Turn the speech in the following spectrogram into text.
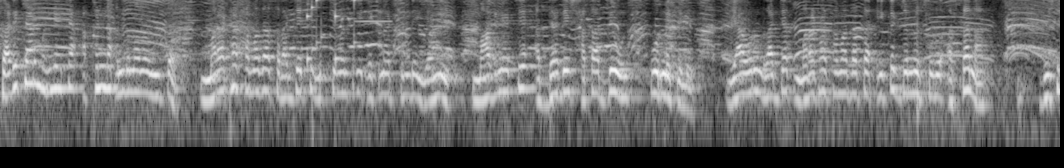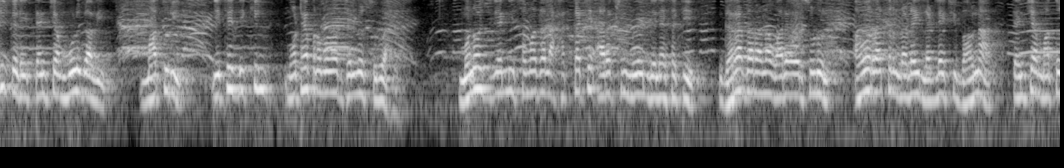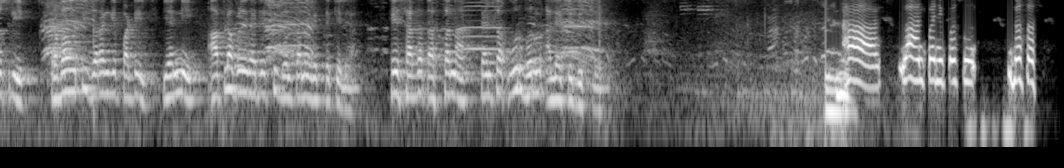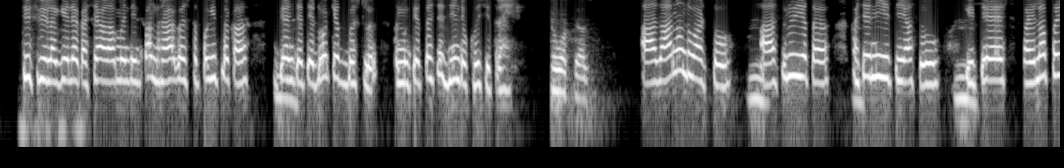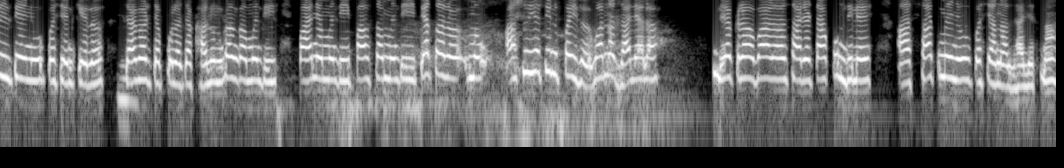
साडेचार महिन्याच्या अखंड आंदोलनानंतर मराठा समाजास राज्याचे मुख्यमंत्री एकनाथ शिंदे यांनी मागण्याचे अध्यादेश हातात देऊन पूर्ण केले. यावरून राज्यात मराठा समाजाचा एकच जल्लोष सुरू असताना दुसरीकडे त्यांच्या मूळ गावी माथुरी येथे देखील मोठ्या प्रमाणात जल्लोष सुरू आहे. मनोज यांनी समाजाला हक्काचे आरक्षण मिळवून देण्यासाठी घरादाराला वाऱ्यावर सोडून अहोरात्र लढाई लढल्याची भावना त्यांच्या मातोश्री प्रभावती जरांगे पाटील यांनी आपला बळीराजाशी बोलताना व्यक्त केल्या. हे सांगत असताना त्यांचा ऊर भरून आल्याचे दिसले. हा लहानपणीपासून जसं तिसरीला गेल्या का शाळामध्ये पंधरा ऑगस्ट बघितलं का त्यांच्या ते डोक्यात बसलं आणि मग ते तसेच झेंडे खुशीत राहिले. आज? आज आनंद वाटतो. आसरू येत. कशाने येते असो की ते पहिला पहिल त्यांनी उपोषण केलं. जागडच्या पुलाच्या खालून गंगामध्ये पाण्यामध्ये पावसामध्ये त्याचा मग आसू येते ना पहिलं वनात झाल्याला. लेकर बाळ सारे टाकून दिले. आज सात महिने उपोषणाला झालेत ना.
